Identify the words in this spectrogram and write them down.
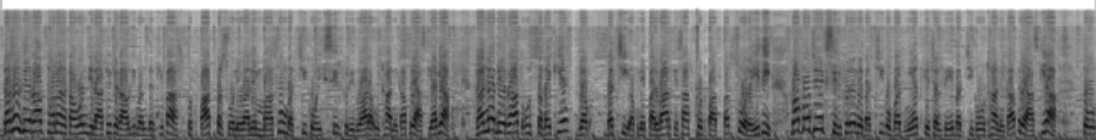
दरअसल देर रात थाना रकावंज इलाके के रावली मंदिर के पास फुटपाथ पर सोने वाले मासूम बच्ची को एक सिरफरी द्वारा उठाने का प्रयास किया गया। घटना देर रात उस समय की है, जब बच्ची अपने परिवार के साथ फुटपाथ पर सो रही थी। वहाँ पहुँचे एक सिरफरे ने बच्ची को बदनीयत के चलते बच्ची को उठाने का प्रयास किया। तो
